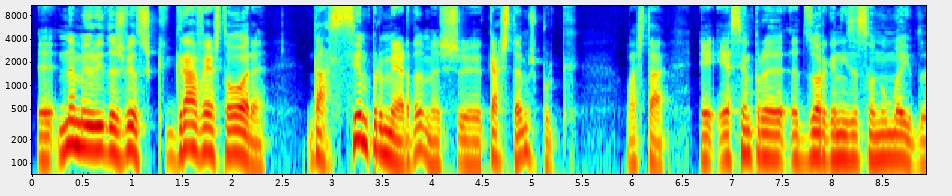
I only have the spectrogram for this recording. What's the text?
Uh, na maioria das vezes que gravo a esta hora, dá sempre merda, mas uh, cá estamos, porque lá está. É, é sempre a, a, desorganização no meio da,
